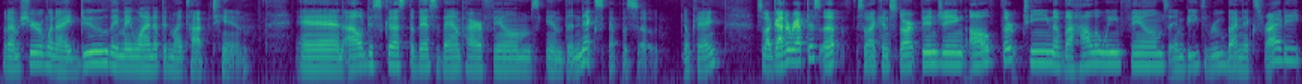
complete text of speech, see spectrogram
But I'm sure when I do, they may wind up in my top 10 and I'll discuss the best vampire films in the next episode. Okay, so I got to wrap this up so I can start binging all 13 of the Halloween films and be through by next Friday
